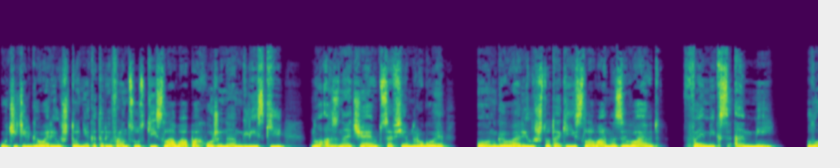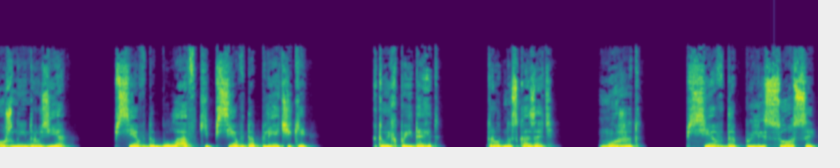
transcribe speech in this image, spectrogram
учитель говорил, что некоторые французские слова похожи на английские, но означают совсем другое. Он говорил, что такие слова называют «фемикс ами» – ложные друзья, псевдобулавки, псевдоплечики. Кто их поедает? Трудно сказать. Может, псевдопылесосы?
